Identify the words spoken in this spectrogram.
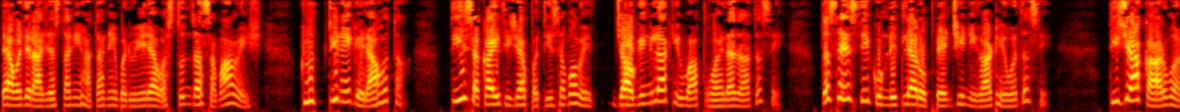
त्यामध्ये राजस्थानी हाताने बनविलेल्या वस्तूंचा समावेश क्लुप्तीने केला होता. ती सकाळी तिच्या पतीसमवेत जॉगिंगला किंवा पोहायला जात असे. तसेच ती कुंडीतल्या रोपट्यांची निगा ठेवत असे. तिच्या कारवर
